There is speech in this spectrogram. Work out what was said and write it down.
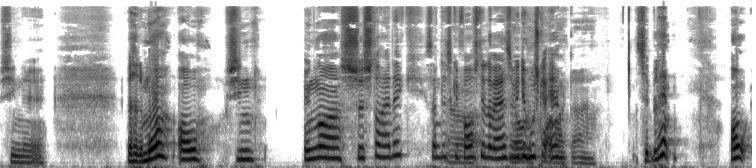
sin øh, hvad hedder det, mor og sin yngre søster, er det ikke? Sådan det skal forestille at være, så vidt jeg husker. Ja, simpelthen. Og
